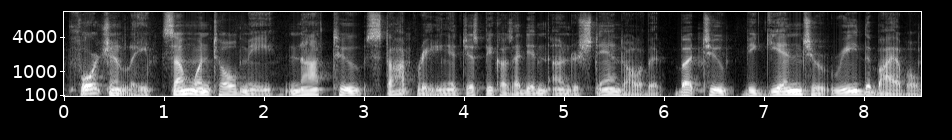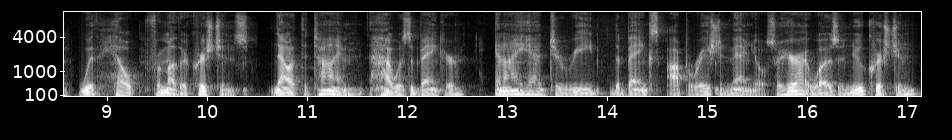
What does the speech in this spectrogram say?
Fortunately, someone told me not to stop reading it just because I didn't understand all of it, but to begin to read the Bible with help from other Christians. Now, at the time, I was a banker and I had to read the bank's operation manual. So here I was, a new Christian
